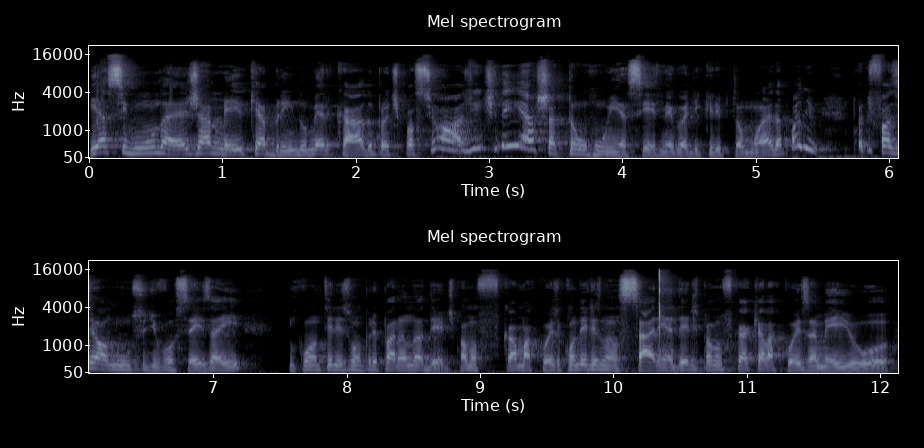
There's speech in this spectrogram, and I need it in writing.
E a segunda é já meio que abrindo o mercado para tipo assim, ó, a gente nem acha tão ruim assim esse negócio de criptomoeda, pode, pode fazer um anúncio de vocês aí, enquanto eles vão preparando a deles, para não ficar uma coisa, quando eles lançarem a deles, para não ficar aquela coisa meio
